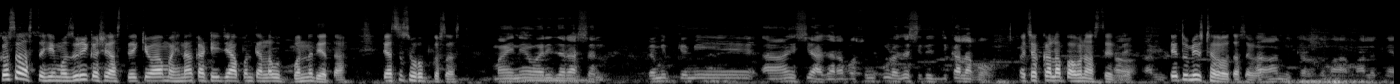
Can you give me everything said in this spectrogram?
कसं असतं ही मजुरी कशी असते किंवा महिनाकाठी जे आपण त्यांना उत्पन्न देता त्याचं स्वरूप कसं असतं? महिन्यावारी जर असेल कमीत कमी ऐंशी हजारापासून पुढं जशी त्याची कला पाहू. अच्छा कला पाहून असते हो, ते. ते तुम्हीच ठरवता सगळं? हा, आम्ही ठरवतो मा- मालक अ,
